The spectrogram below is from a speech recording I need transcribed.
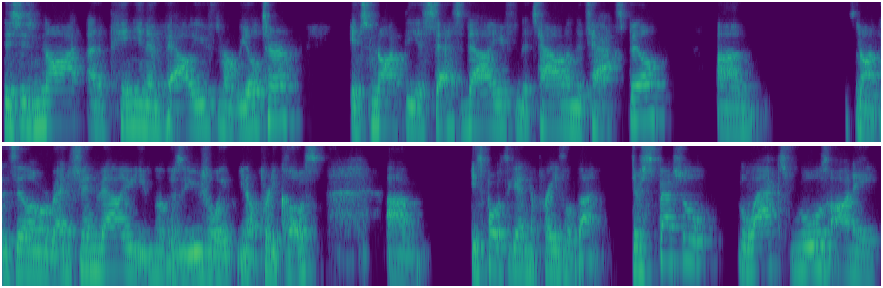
This is not an opinion of value from a realtor. It's not the assessed value from the town on the tax bill. Um, it's not the Zillow or Redfin value, even though those are usually you know pretty close. Um, you're supposed to get an appraisal done. There's special lax rules on a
